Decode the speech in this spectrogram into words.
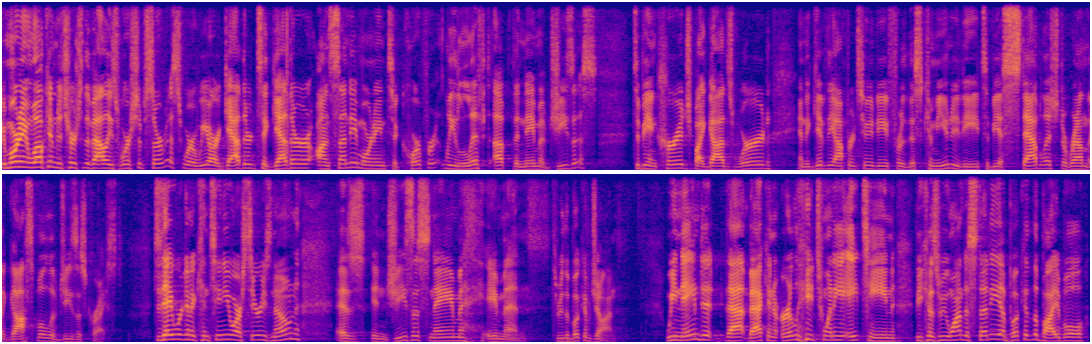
Good morning and welcome to Church of the Valley's worship service, where we are gathered together on Sunday morning to corporately lift up the name of Jesus, to be encouraged by God's word, and to give the opportunity for this community to be established around the gospel of Jesus Christ. Today, we're going to continue our series known as In Jesus' Name, Amen, through the book of John. We named it that back in early 2018 because we wanted to study a book of the Bible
